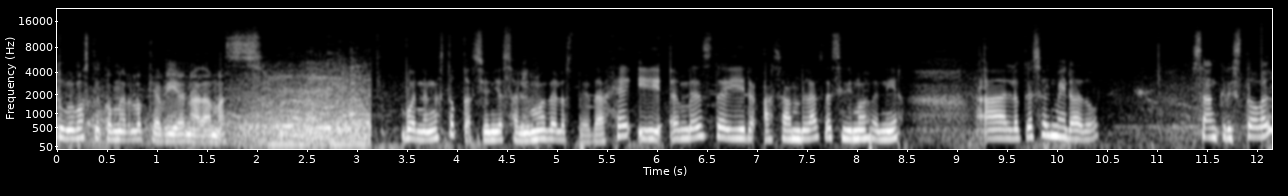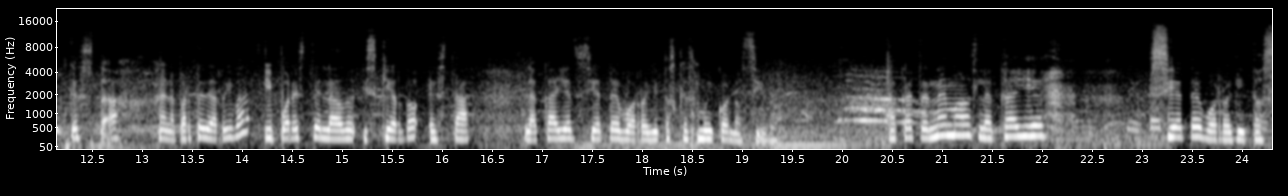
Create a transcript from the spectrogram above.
tuvimos que comer lo que había nada más. Bueno, en esta ocasión ya salimos del hospedaje y en vez de ir a San Blas decidimos venir a lo que es el mirador San Cristóbal que está en la parte de arriba y por este lado izquierdo está la calle Siete Borreguitos que es muy conocido. Acá tenemos la calle Siete Borreguitos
